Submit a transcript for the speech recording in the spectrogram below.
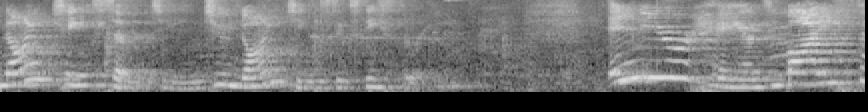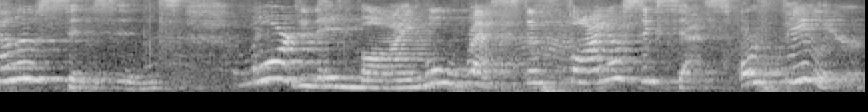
1917 to 1963. Hands, my fellow citizens, more than in mine will rest the final success or failure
